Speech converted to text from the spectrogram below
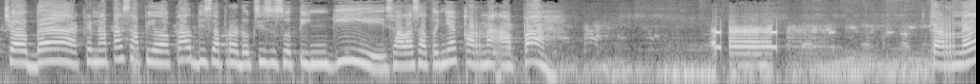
Coba, kenapa sapi lokal bisa produksi susu tinggi? Salah satunya karena apa? Eh, Karena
